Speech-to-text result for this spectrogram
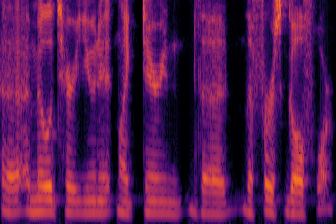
a, a, military unit like during the the first Gulf War.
